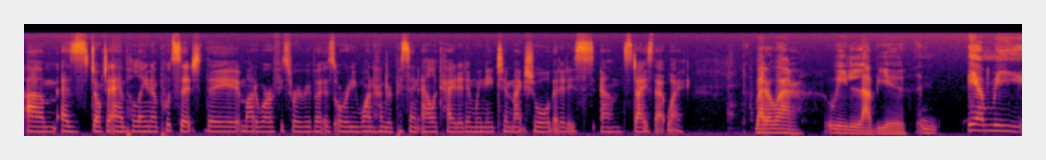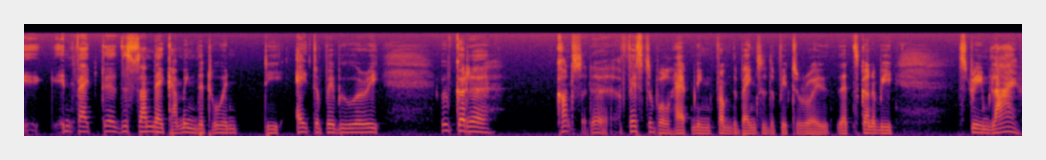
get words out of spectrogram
Um, as Dr. Anne Poelina puts it, the Martuwarra Fitzroy River is already 100% allocated, and we need to make sure that it is um, stays that way. Martuwarra, we love you. And yeah, we, in fact, uh, this Sunday coming, the 20 28th of February, we've got a concert, a, a festival happening from the banks of the Fitzroy that's going to be streamed live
